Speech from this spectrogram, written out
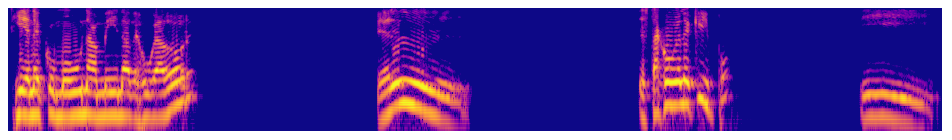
tiene como una mina de jugadores. Él está con el equipo y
